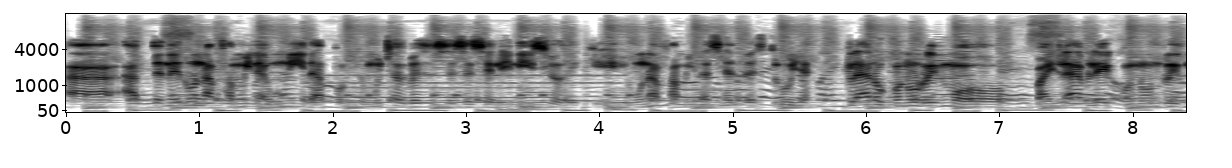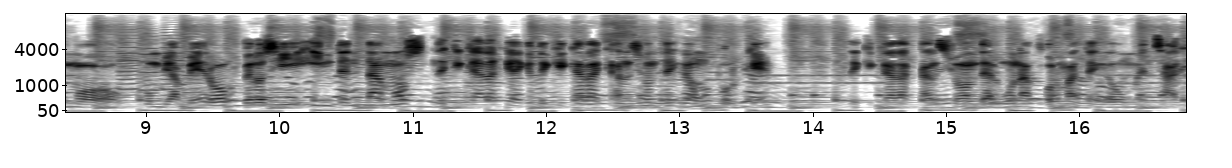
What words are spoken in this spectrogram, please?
a, tener una familia unida, porque muchas veces ese es el inicio de que una familia se destruya. Claro, con un ritmo bailable, con un ritmo cumbiambero, pero sí intentamos de que cada, de que cada canción tenga un porqué, que cada canción de alguna forma tenga un mensaje.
